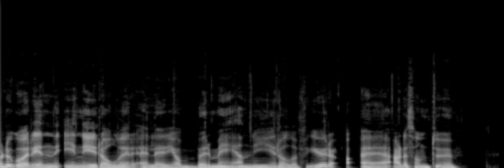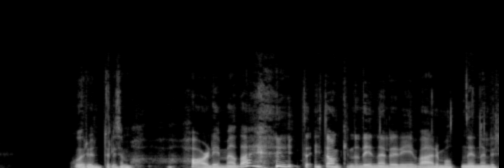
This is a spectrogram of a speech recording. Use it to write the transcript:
Når du går inn i nye roller eller jobber med en ny rollefigur, eh, er det sånn at du går rundt og liksom har de med deg i tankene dine eller i væremåten din, eller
